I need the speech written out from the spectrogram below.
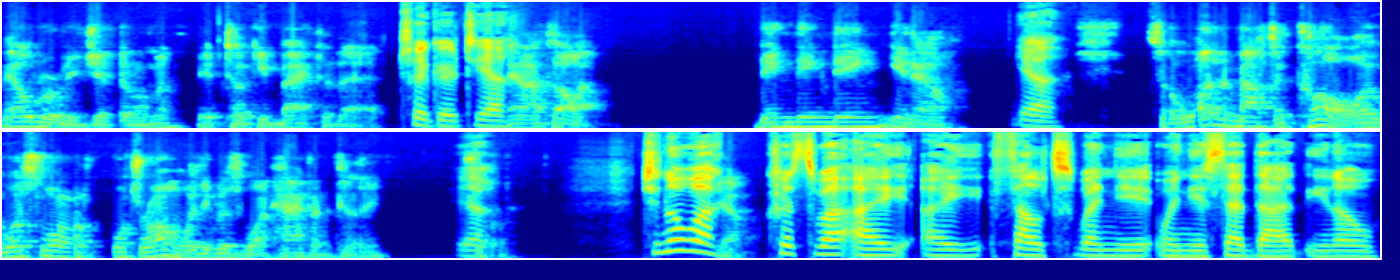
elderly gentleman, it took him back to that. Triggered, yeah. And I thought, ding, ding, ding, you know. Yeah. So it wasn't about the call. It was what, what's wrong with him is what happened to him. Yeah. So, do you know what, yeah. Chris? What I, I felt when you when you said that, you know,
